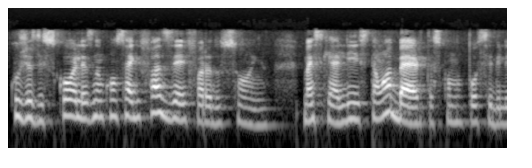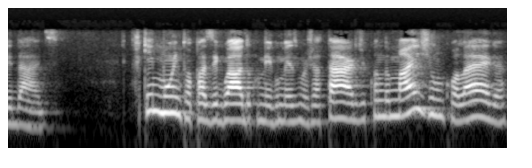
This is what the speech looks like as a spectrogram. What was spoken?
cujas escolhas não consegue fazer fora do sonho, mas que ali estão abertas como possibilidades. Fiquei muito apaziguado comigo mesmo à tarde quando mais de um colega,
